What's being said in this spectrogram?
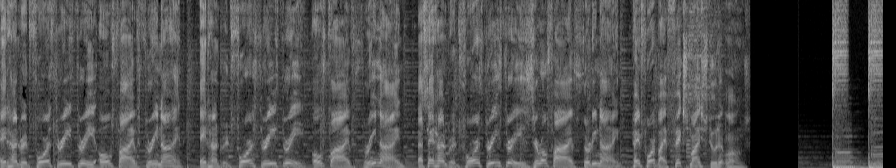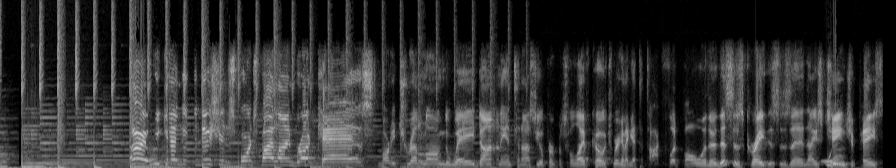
800 433 0539. 800 433 0539. That's 800 433 0539. Paid for by Fix My Student Loans. All right, weekend edition sports byline broadcast. Marty Tirrell along the way. Donnie Antanasio, purposeful life coach. We're going to get to talk football with her. This is great. This is a nice change of pace.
